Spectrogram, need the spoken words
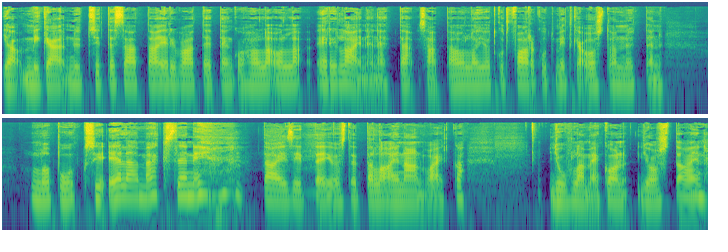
ja mikä nyt sitten saattaa eri vaatteiden kohdalla olla erilainen. Että saattaa olla jotkut farkut, mitkä ostan nytten lopuksi elämäkseni. tai sitten just, että lainaan vaikka juhlamekon jostain.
